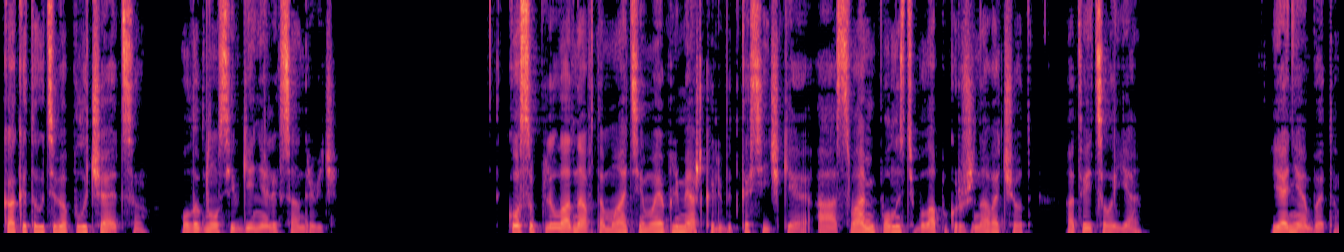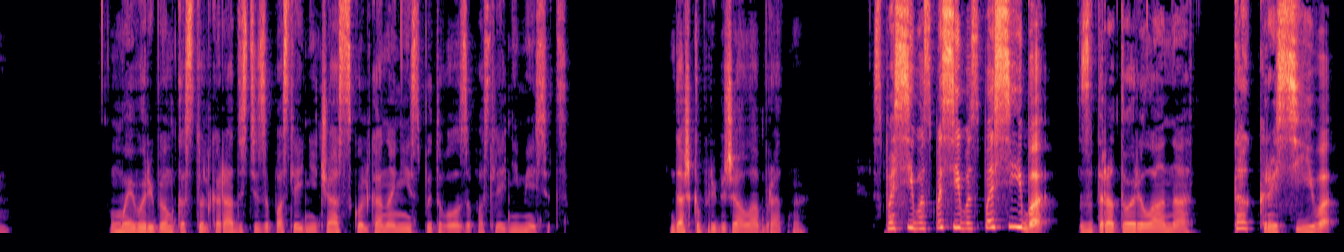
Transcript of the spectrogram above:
«Как это у тебя получается?» – улыбнулся Евгений Александрович. Косу плела на автомате, моя племяшка любит косички, а с вами полностью была погружена в отчет, – ответила я. Я не об этом. У моего ребенка столько радости за последний час, сколько она не испытывала за последний месяц. Дашка прибежала обратно. «Спасибо, спасибо, спасибо!» – затараторила она. «Так красиво!»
